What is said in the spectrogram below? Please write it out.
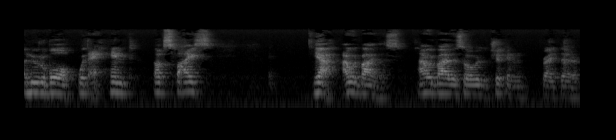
a noodle bowl with a hint of spice. Yeah, I would buy this. I would buy this over the chicken right there.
